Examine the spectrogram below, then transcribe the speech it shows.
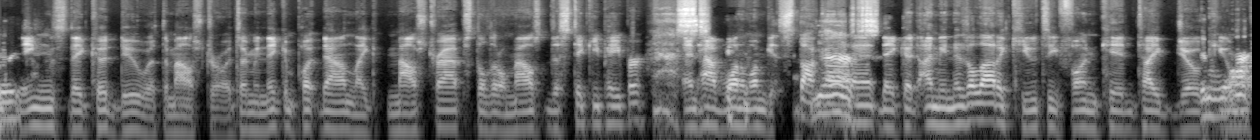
youngling. things they could do with the mouse droids. I mean, they can put down like mouse traps, the little mouse, the sticky paper, and have one of them get stuck on it. They could. I mean, there's a lot of cutesy, fun kid type joke And humor,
